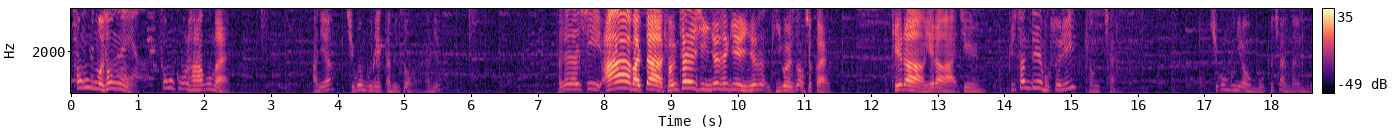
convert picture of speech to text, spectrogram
성우구만 성우. 성우급으로 잘하구만. 아니야? 직원분이 했다면서? 아니야? 경찰 아저씨. 아 맞다. 경찰 아저씨 이 녀석이 이 녀석 이거였어 잠깐 걔랑 얘랑 아, 지금 비슷한데 목소리? 경찰. 직원분이랑 뭐 별차 안 나는데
